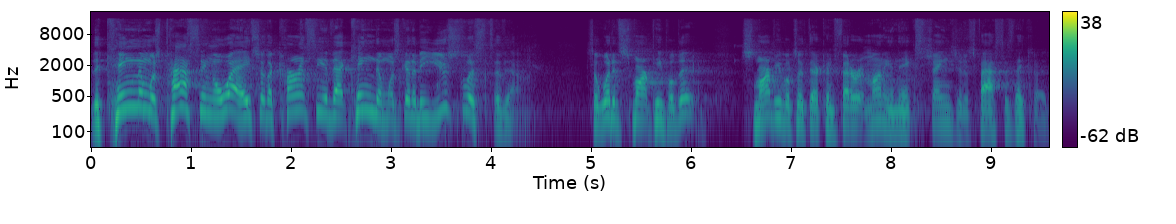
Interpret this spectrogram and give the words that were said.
The kingdom was passing away, so the currency of that kingdom was going to be useless to them. So, what did smart people do? Smart people took their Confederate money and they exchanged it as fast as they could.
